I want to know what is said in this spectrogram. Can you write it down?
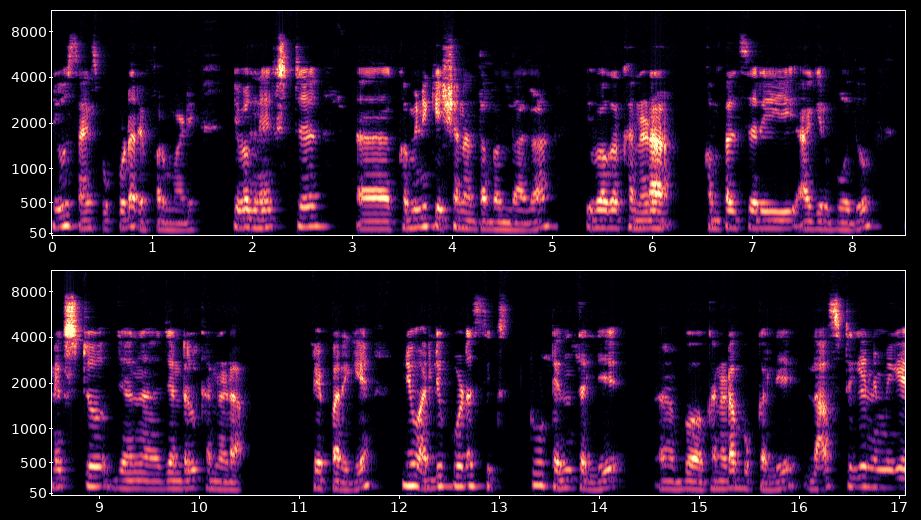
ನೀವು ಸೈನ್ಸ್ ಬುಕ್ ಕೂಡ ರೆಫರ್ ಮಾಡಿ. ಇವಾಗ ನೆಕ್ಸ್ಟ್ ಕಮ್ಯುನಿಕೇಶನ್ ಅಂತ ಬಂದಾಗ ಇವಾಗ ಕನ್ನಡ ಕಂಪಲ್ಸರಿ ಆಗಿರ್ಬೋದು. ನೆಕ್ಸ್ಟ್ ಜನ ಜನರಲ್ ಕನ್ನಡ ಪೇಪರ್ಗೆ ನೀವು ಅಲ್ಲಿ ಕೂಡ ಸಿಕ್ಸ್ ಟು ಟೆಂತ್ ಅಲ್ಲಿ ಆ, ಬ- ಕನ್ನಡ ಬುಕ್ ಅಲ್ಲಿ ಲಾಸ್ಟ್ಗೆ ನಿಮಗೆ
